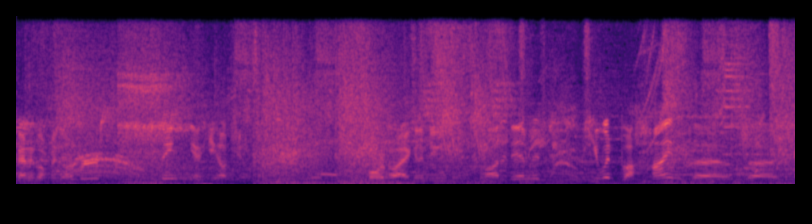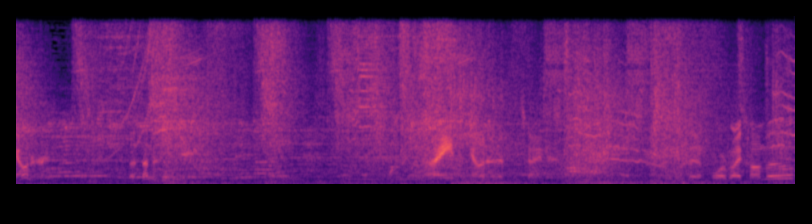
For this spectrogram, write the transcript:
Gonna go for his own burst think, yeah, he helped you. Forward Y gonna do a lot of damage. He went behind the, the counter, the Thunder. Nice counter there from Steiner. The forward Y combo.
